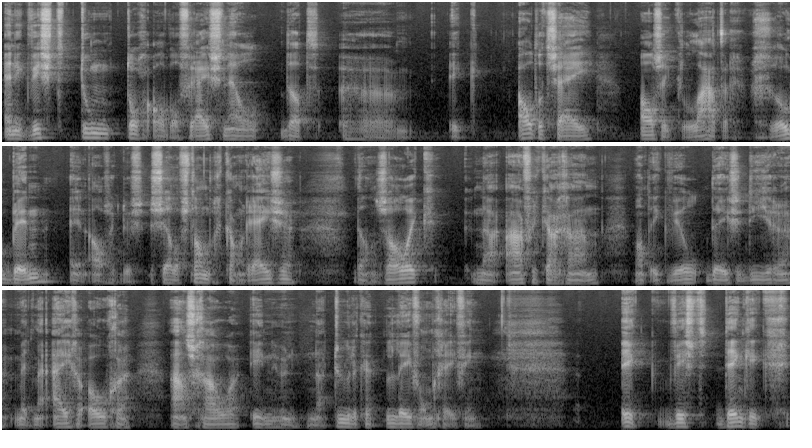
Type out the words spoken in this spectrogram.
En ik wist toen toch al wel vrij snel dat uh, ik altijd zei: als ik later groot ben en als ik dus zelfstandig kan reizen, dan zal ik naar Afrika gaan, want ik wil deze dieren met mijn eigen ogen aanschouwen in hun natuurlijke leefomgeving. Ik wist, denk ik,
